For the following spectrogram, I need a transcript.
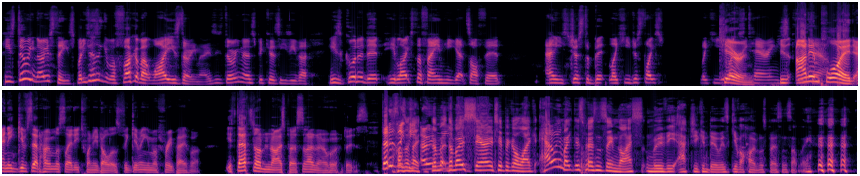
He's doing those things, but he doesn't give a fuck about why he's doing those. He's doing those because he's either he's good at it, he likes the fame he gets off it, and he's just a bit like he just likes like he Ciaran, likes tearing. he's things down. unemployed and he gives that homeless lady $20 for giving him a free paper if that's not a nice person i don't know who it is That is like the say, only the, the most stereotypical, like, how do we make this person seem nice movie act you can do is give a homeless person something.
